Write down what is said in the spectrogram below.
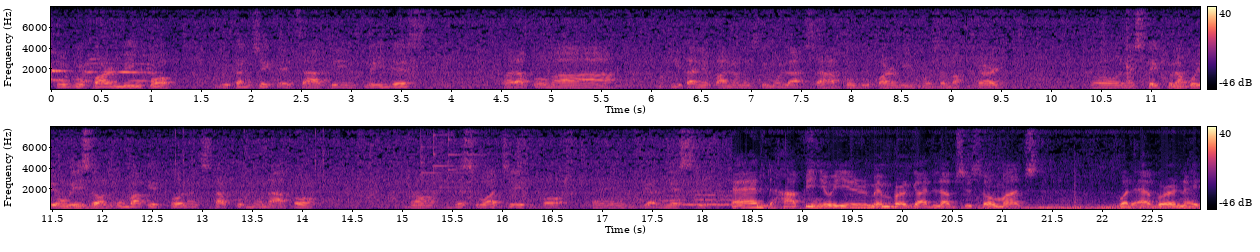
Pogo farming po. You can check it sa ating playlist para po ma makita nyo paano magsimula sa Pogo farming po sa backyard. So, na-state ko na po yung reason kung bakit po nag-stop po muna ako. No, just watch it po and God bless you. And Happy New Year. Remember, God loves you so much. Whatever na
